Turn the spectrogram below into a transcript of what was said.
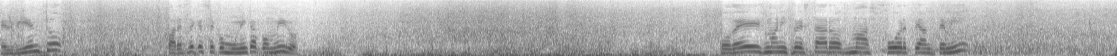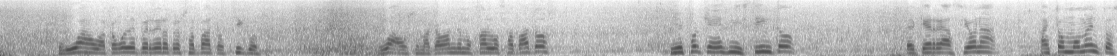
El viento parece que se comunica conmigo. ¿Podéis manifestaros más fuerte ante mí? ¡Wow! Acabo de perder otros zapatos, chicos. ¡Wow! Se me acaban de mojar los zapatos. Y es porque es mi instinto el que reacciona a estos momentos.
